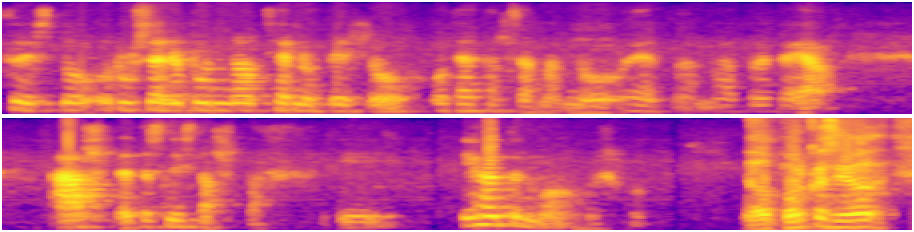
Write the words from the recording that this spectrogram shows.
þú veist og rúsar eru búin á Tjernobyl og, og þetta allt saman og hérna maður bara eitthvað já allt, þetta snýst alltaf í, í höndunum á okkur sko. Já, borgar sig,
